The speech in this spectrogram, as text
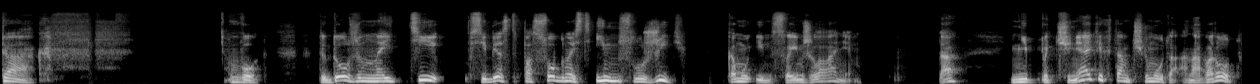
Так, вот. Ты должен найти в себе способность им служить. Кому им? Своим желаниям. Да? Не подчинять их там чему-то, а наоборот,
